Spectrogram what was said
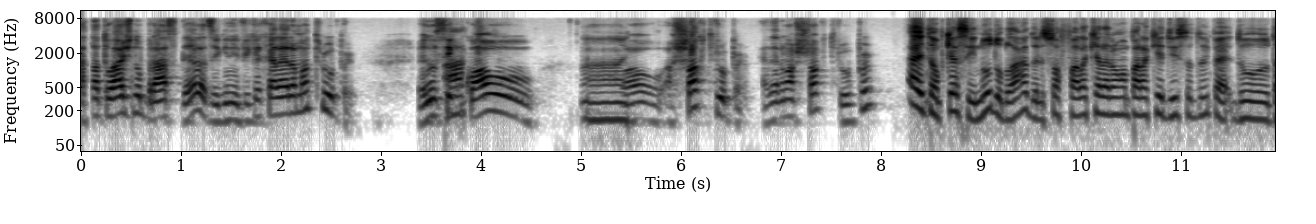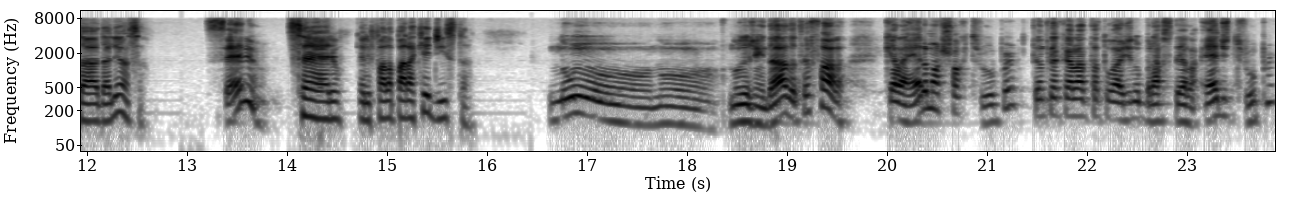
a tatuagem no braço dela significa que ela era uma Trooper. Eu não sei Ah. qual, Ah, qual. A Shock Trooper. Ela era uma Shock Trooper. É, então, porque assim, no dublado ele só fala que ela era uma paraquedista do, do- da, da Aliança. Sério? Sério, ele fala paraquedista. No, no, no legendado até fala que ela era uma Shock Trooper, tanto que aquela tatuagem no braço dela é de Trooper.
